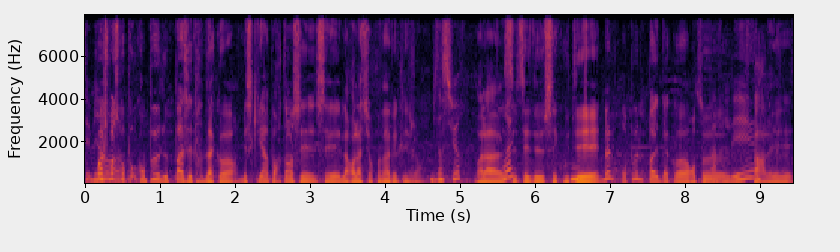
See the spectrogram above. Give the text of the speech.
bien. Moi, je pense qu'on peut, qu'on peut ne pas être d'accord, mais ce qui est important, c'est la relation qu'on a avec les gens. Bien sûr. Voilà, Ouais. c'est- de s'écouter. Même, on peut ne pas être d'accord, on Se peut parler. se parler.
